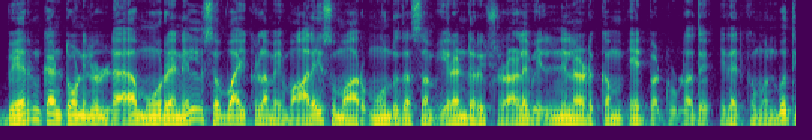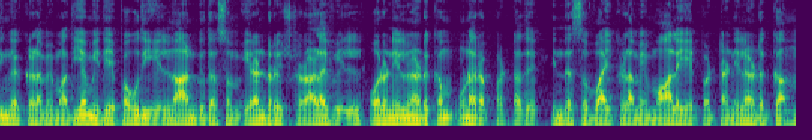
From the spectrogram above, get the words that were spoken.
பேர்ன் கண்டோனிலுள்ள மூரனில் செவ்வாய்க்கிழமை மாலை சுமார் மூன்று தசம் இரண்டு ரிக்டர் அளவில் நிலநடுக்கம் ஏற்பட்டுள்ளது. இதற்கு முன்பு திங்கட்கிழமை மதியம் இதே பகுதியில் நான்கு தசம் இரண்டு ரிக்டர் அளவில் ஒரு நிலநடுக்கம் உணரப்பட்டது. இந்த செவ்வாய்க்கிழமை மாலை ஏற்பட்ட நிலநடுக்கம்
